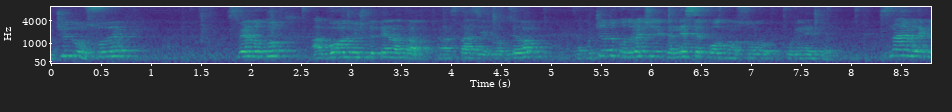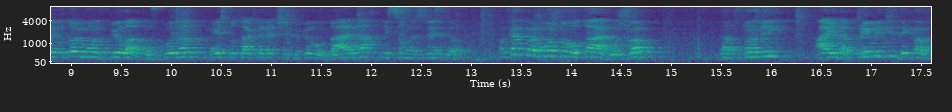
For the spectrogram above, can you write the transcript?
Учител суде, сведокот, а горе оштетената Анастазија Коцева, на почетокот рече дека не се познал со повинетиот. Знаеме дека во тој момент била возбудена, а исто така рече дека била ударена и се онесвестила. Па како е можно во таа гужва да тврди, а и да примети дека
